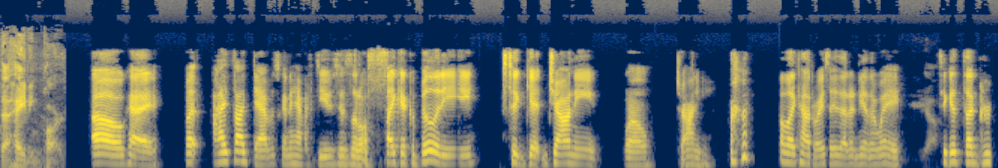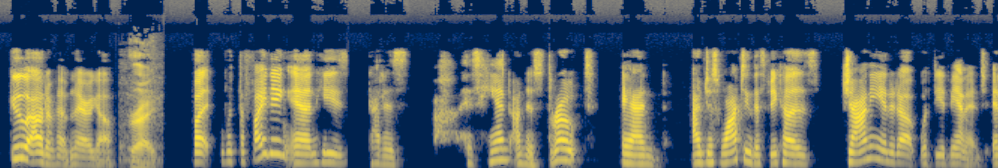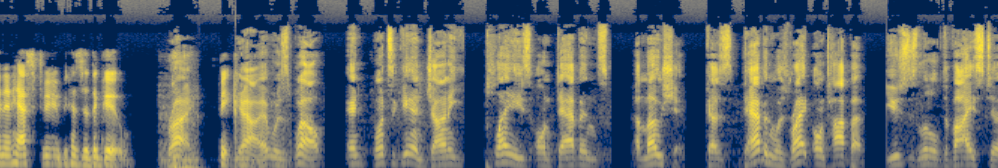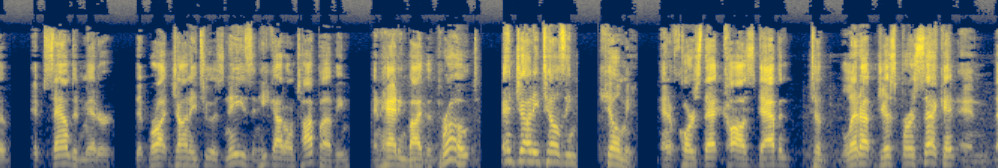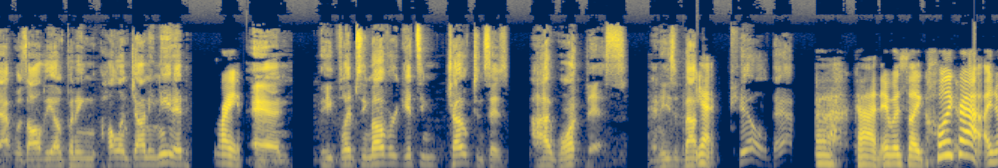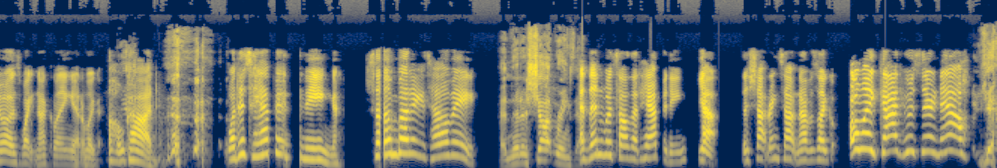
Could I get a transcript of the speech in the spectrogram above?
The hating part. Oh, okay. But I thought Dav was going to have to use his little psychic ability to get Johnny, well, Johnny. I'm like, how do I say that any other way? Yeah. To get the goo out of him. There we go. Right. But with the fighting and he's got his his hand on his throat and I'm just watching this because Johnny ended up with the advantage and it has to be because of the goo. Right. Be- Yeah, it was well, and once again, Johnny plays on Davin's emotion because Davin was right on top of it. Used his little device to sound emitter that brought Johnny to his knees, and he got on top of him and had him by the throat. And Johnny tells him, "Kill me." And of course, that caused Davin to let up just for a second, and that was all the opening Hullen Johnny needed Right. and he flips him over, gets him choked, and says, "I want this." And he's about Yeah. to kill Dav. Oh God. It was like, holy crap. I know I was white knuckling it. I'm like, oh God. What is happening? Somebody tell me. And then a shot rings out. And then with all that happening, yeah, the shot rings out and I was like, oh my God, who's there now? yeah.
